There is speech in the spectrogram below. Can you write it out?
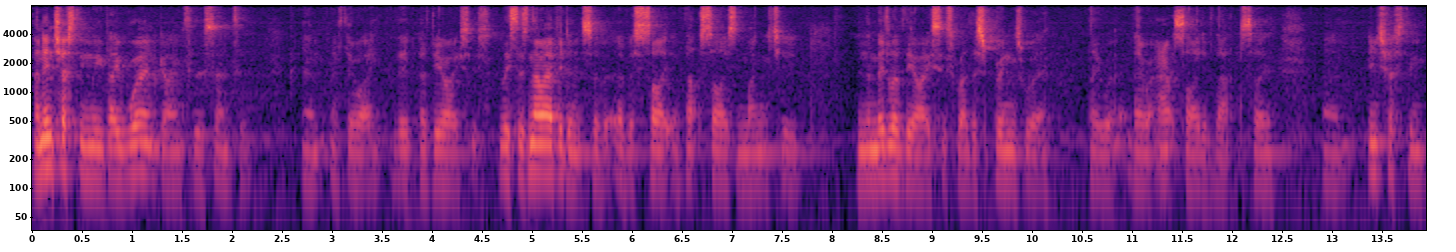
and interestingly, they weren't going to the centre um, of, the, the, of the oasis. At least there's no evidence of, of a site of that size and magnitude in the middle of the oasis where the springs were. They were, they were outside of that. So um, interesting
